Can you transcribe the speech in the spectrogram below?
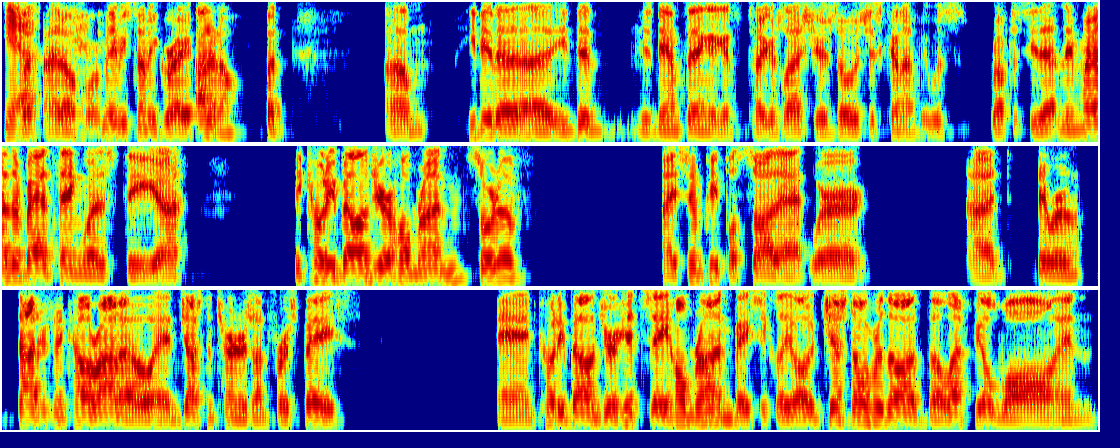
Yeah, but I don't, or maybe Sonny Gray. I don't know, but um, he did a, a, he did his damn thing against the Tigers last year. So it was just kind of it was rough to see that. And then my other bad thing was the uh, the Cody Bellinger home run, sort of. I assume people saw that where uh, they were Dodgers in Colorado and Justin Turner's on first base, and Cody Bellinger hits a home run basically oh, just over the the left field wall, and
